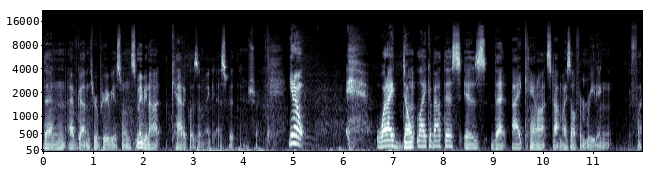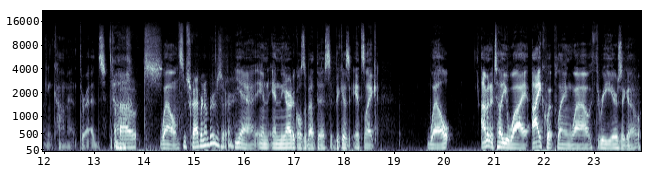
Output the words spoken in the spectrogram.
than I've gotten through previous ones. Maybe not Cataclysm, I guess, but sure. You know, what I don't like about this is that I cannot stop myself from reading fucking comment threads. about Well, subscriber numbers or Yeah, in in the articles about this because it's like, well, I'm going to tell you why I quit playing WoW three years ago.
